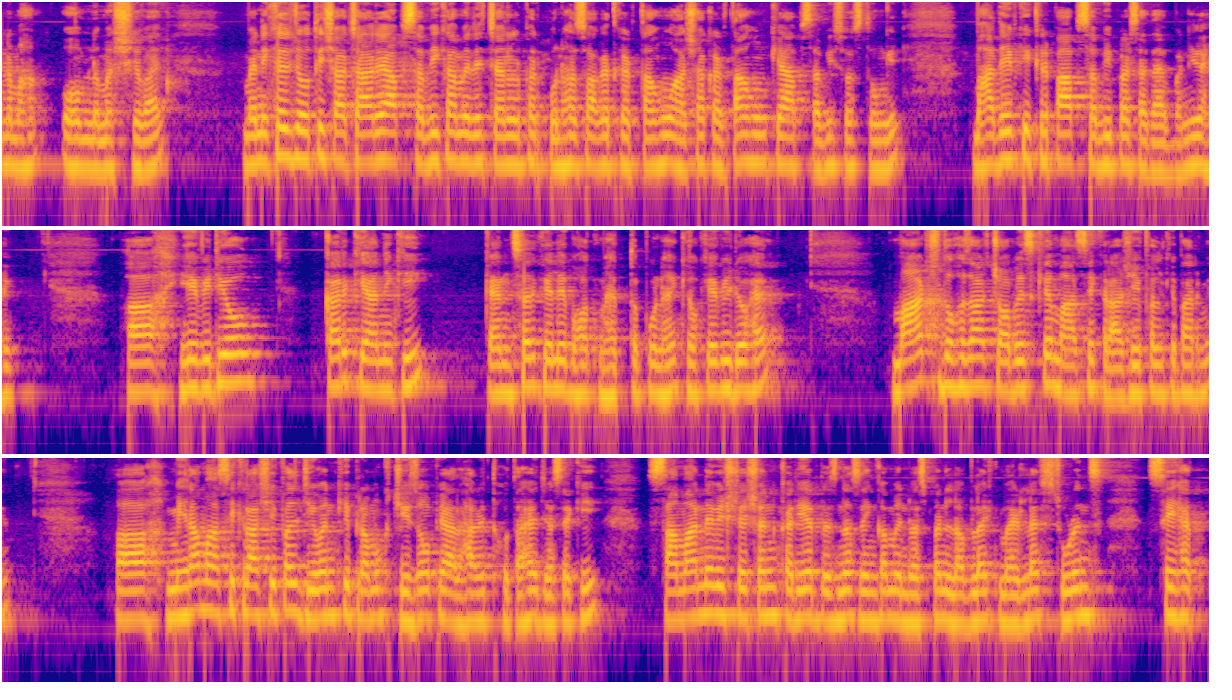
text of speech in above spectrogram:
नमः ओम नमः शिवाय। मैं निखिल ज्योतिष आचार्य आप सभी का मेरे चैनल पर पुनः स्वागत करता हूँ। आशा करता हूँ कि आप सभी स्वस्थ होंगे। महादेव की कृपा आप सभी पर सदैव बनी रहे। आ, ये वीडियो कर्क यानी कि कैंसर के लिए बहुत महत्वपूर्ण है क्योंकि वीडियो है मार्च 2024 के मासिक राशिफल के बारे में। आ, मेरा मासिक राशिफल जीवन की प्रमुख चीज़ों पर आधारित होता है जैसे कि सामान्य विश्लेषण career business income investment love life married life students सेहत।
